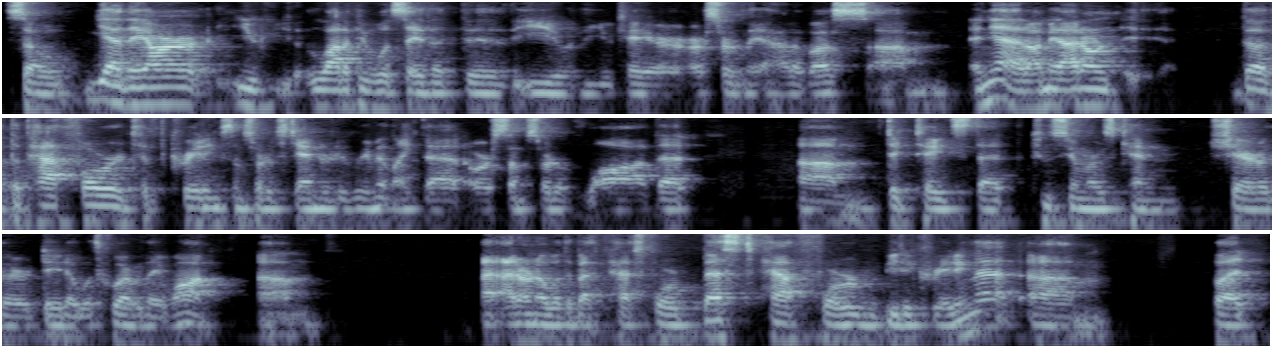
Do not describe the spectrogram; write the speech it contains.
so yeah, they are. You, a lot of people would say that the, the EU and the UK are, are certainly ahead of us. Um, and yeah, I mean, I don't. The the path forward to creating some sort of standard agreement like that, or some sort of law that um, dictates that consumers can share their data with whoever they want. Um, I, I, don't know what the best path forward best path forward would be to creating that. Um, but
